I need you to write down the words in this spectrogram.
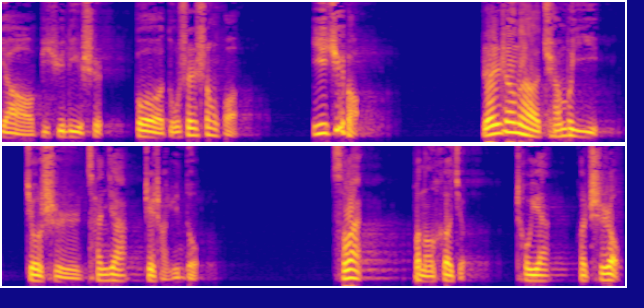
要必须立誓过独身生活，以确保人生的全部意义。就是参加这场运动。此外，不能喝酒、抽烟和吃肉。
